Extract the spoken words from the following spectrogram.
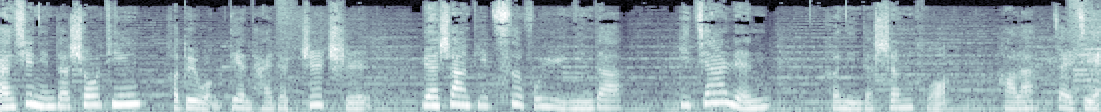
感谢您的收听和对我们电台的支持，愿上帝赐福于您的一家人和您的生活。好了，再见。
